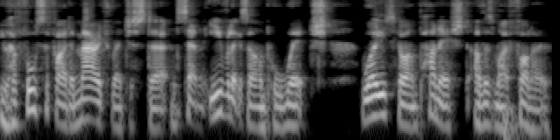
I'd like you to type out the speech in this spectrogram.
You have falsified a marriage register and set an evil example which, were you to go unpunished, others might follow.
